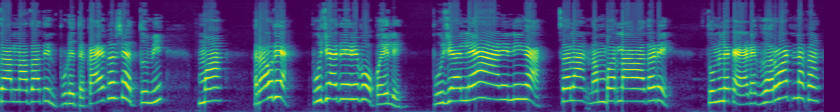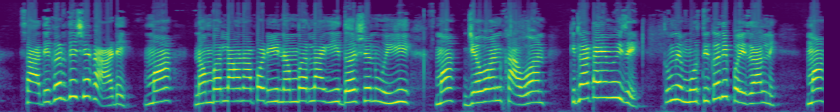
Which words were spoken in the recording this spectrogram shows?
चालना जातील पुढे तर काय करशात तुम्ही मग राहू द्या पूजा दे रे भाऊ पहिले पूजा लिहा आणि निघा चला नंबर लावा तडे तुमले काय अडे घर वाट का साधी गर्दीशे का अडे मग नंबर लावना पडी नंबर लागी दर्शन होई मग जेवण खावण किती टाइम होई जाई तुम्ही मूर्ती कधी पैसे आले मग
